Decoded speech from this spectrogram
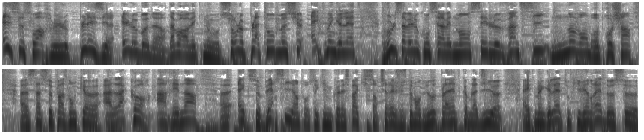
Et ce soir, le plaisir et le bonheur d'avoir avec nous sur le plateau Monsieur Ed Mengelet. Vous le savez, le concert événement, c'est le 26 novembre prochain. Euh, ça se passe donc euh, à l'Accord Arena, euh, ex-Bercy, hein, pour ceux qui ne connaissent pas, qui sortirait justement d'une autre planète, comme l'a dit Ed Mengelet, ou qui viendrait de se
